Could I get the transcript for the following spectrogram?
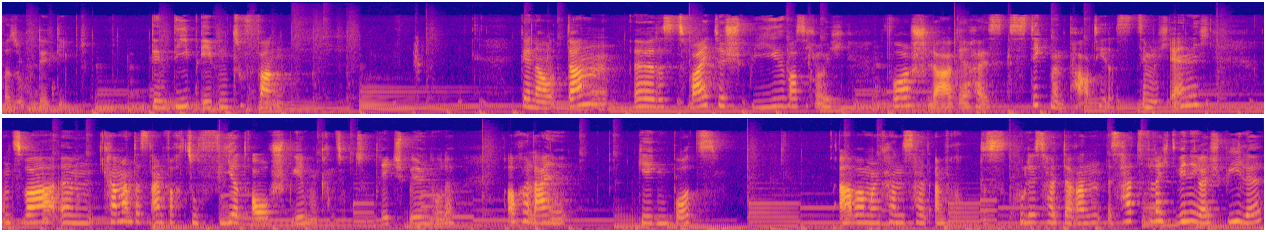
versuchen, den Dieb, den Dieb eben zu fangen. Genau, dann äh, das zweite Spiel, was ich euch vorschlage, heißt Stickman Party. Das ist ziemlich ähnlich. Und zwar ähm, kann man das einfach zu viert auch spielen. Man kann es auch zu dritt spielen oder auch alleine gegen Bots. Aber man kann es halt einfach. Das Coole ist halt daran, es hat vielleicht weniger Spiele,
